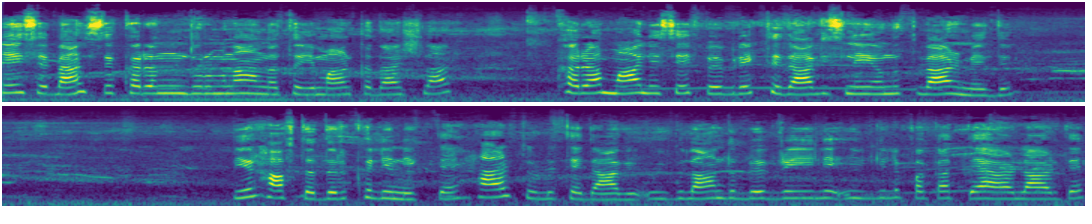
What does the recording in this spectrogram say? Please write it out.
Neyse ben size Kara'nın durumunu anlatayım arkadaşlar. Kara maalesef böbrek tedavisine yanıt vermedi. Bir haftadır klinikte her türlü tedavi uygulandı böbreğiyle ilgili fakat değerlerde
